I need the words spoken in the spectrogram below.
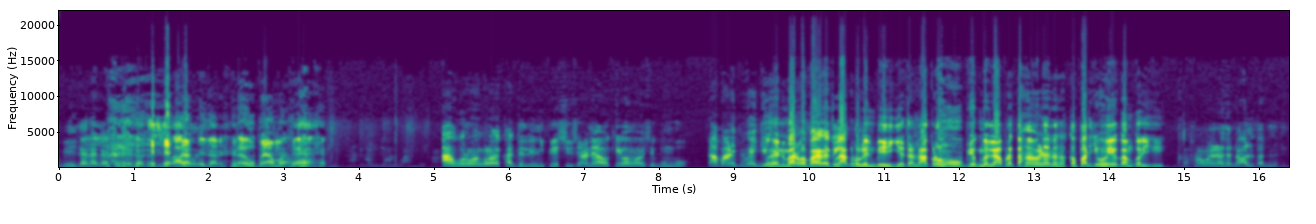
બે જાય ને થઈ જાય બીજું હાલું નહીં તારે. ના એવું ભાઈ આમાં આ હોરવાંગળો ખાધેલી પેશી છે. આને આવા કહેવામાં આવે છે ગુંગો. આ પાણી પીવાઈ ગયો છે ને મારા બાપા કંઈક લાકડું લઈને બેસી ગયા હતા. લાકડું શું ઉપયોગ મળે આપણે તહાવણા કપાર જેવું હોય કામ કરી છે. છે ને હાલતા જ નથી.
